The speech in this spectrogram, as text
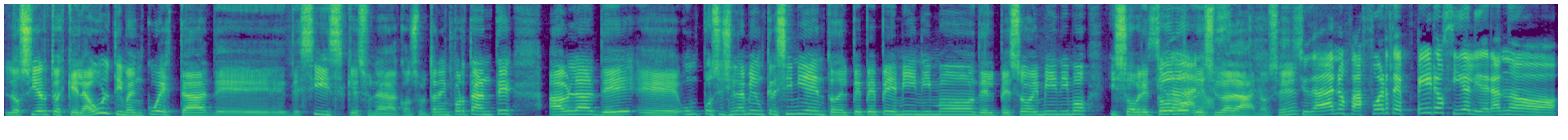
Lo cierto es que la última encuesta de, de CIS, que es una consultora importante, habla de eh, un posicionamiento, un crecimiento del PPP mínimo, del PSOE mínimo y sobre todo de Ciudadanos. ¿eh? Ciudadanos va fuerte, pero sigue liderando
